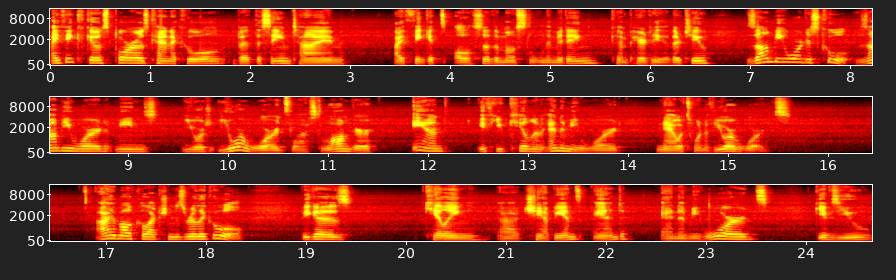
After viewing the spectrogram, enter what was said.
I think Ghost Poro is kind of cool, but at the same time, I think it's also the most limiting compared to the other two. Zombie Ward is cool. Zombie Ward means your, your wards last longer, and if you kill an enemy ward, now it's one of your wards. Eyeball Collection is really cool, because killing uh, champions and enemy wards gives you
